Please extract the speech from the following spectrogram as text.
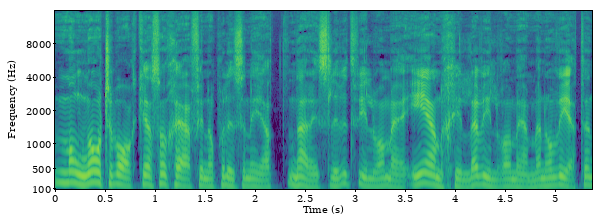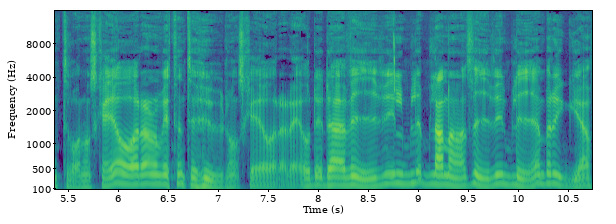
många år tillbaka som chef inom polisen är att näringslivet vill vara med. Enskilda vill vara med men de vet inte vad de ska göra. De vet inte hur de ska göra det. Och det är där vi vill, bland annat vi vill bli en brygga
